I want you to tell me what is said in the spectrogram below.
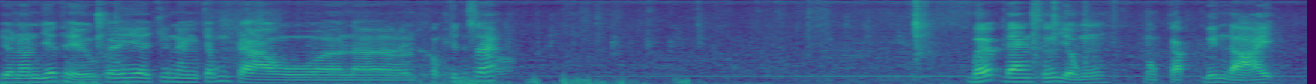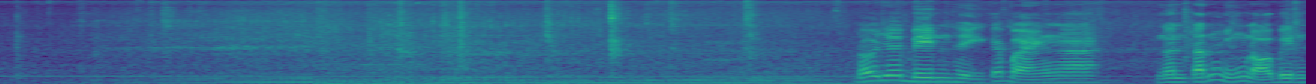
Cho nên giới thiệu cái ờ, chức năng chống trào ờ, là không chính xác. Bếp đang sử dụng một cặp pin đại. Đối với pin thì các bạn ờ, nên tránh những loại pin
